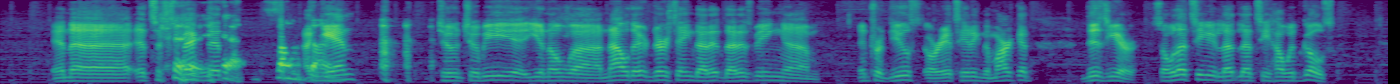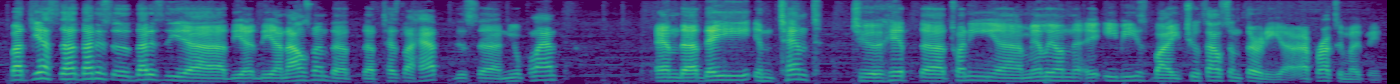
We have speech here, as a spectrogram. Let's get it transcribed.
and uh, it's expected yeah, again to to be uh, you know uh, now they're they're saying that it that is being um, introduced or it's hitting the market this year. So let's see let let's see how it goes. But yes, that that is uh, that is the uh, the the announcement that that Tesla had this uh, new plant, and uh, they intend to hit uh, 20 uh, million EVs by 2030, uh, approximately.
